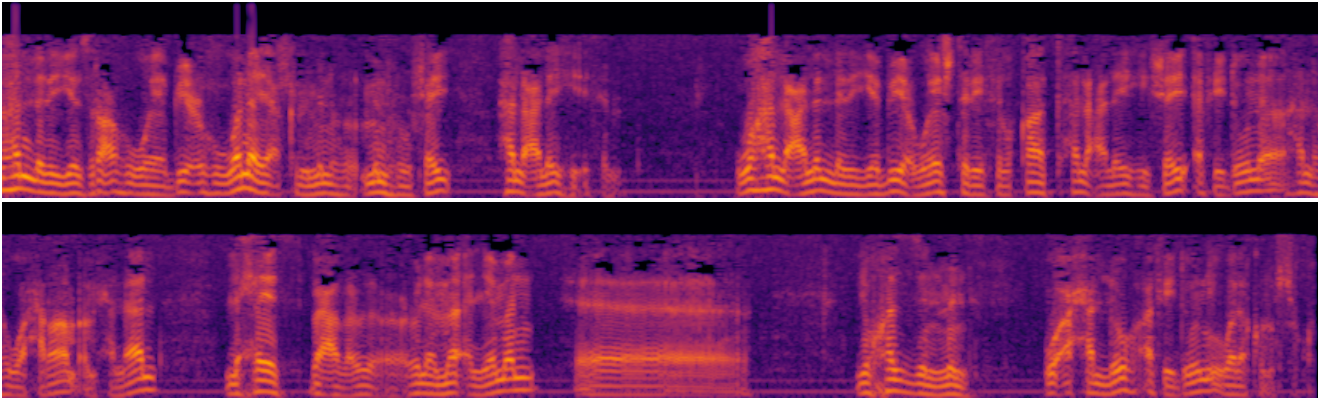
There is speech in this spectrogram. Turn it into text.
فهل الذي يزرعه ويبيعه ولا يأكل منه منه شيء هل عليه إثم؟ وهل على الذي يبيع ويشتري في القات هل عليه شيء أفيدونا؟ هل هو حرام أم حلال؟ لحيث بعض علماء اليمن آه، يخزن منه وأحلوه أفيدوني ولكم الشكر.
